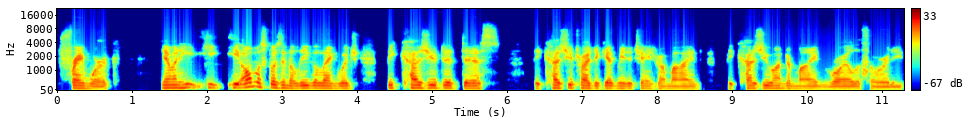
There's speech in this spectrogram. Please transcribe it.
framework, you know, and he he he almost goes into legal language because you did this, because you tried to get me to change my mind, because you undermined royal authority,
